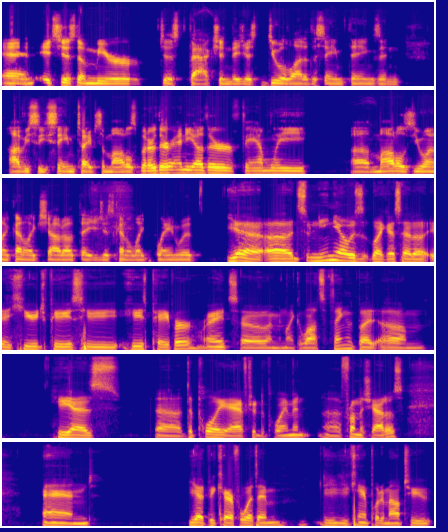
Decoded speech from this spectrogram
and it's just a mirror just faction. They just do a lot of the same things and obviously same types of models. But are there any other family uh, models you want to kind of like shout out that you just kind of like playing with? Yeah, uh, so Nino is like I said, a, a huge piece. He he's paper, right? So I mean, like lots of things, but um, he has uh, deploy after deployment uh, from the shadows, and you have to be careful with him. You, you can't put him out too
